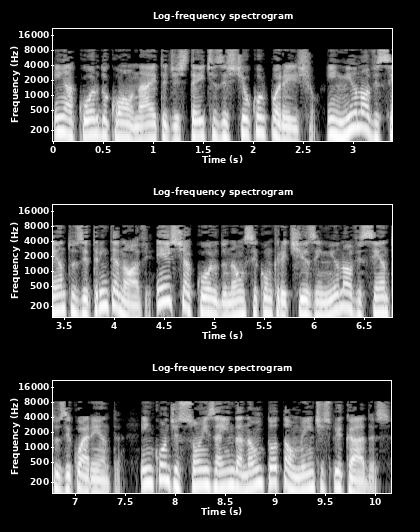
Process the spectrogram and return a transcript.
em acordo com a United States Steel Corporation, em 1939. Este acordo não se concretiza em 1940, em condições ainda não totalmente explicadas,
